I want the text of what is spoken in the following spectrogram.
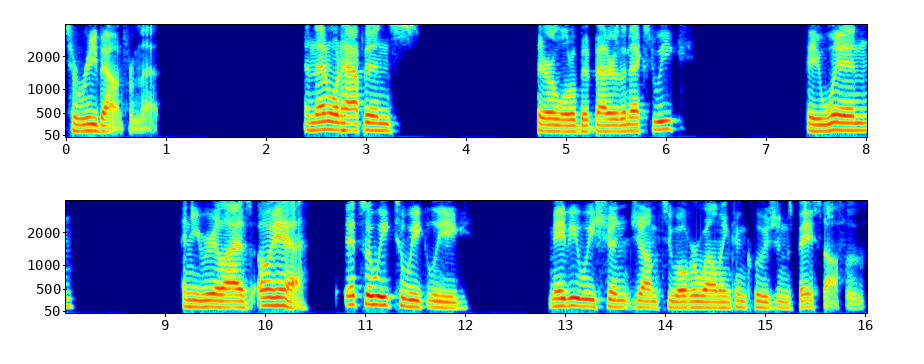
to rebound from that. And then what happens? They're a little bit better the next week. They win, and you realize, oh, yeah, it's a week to week league maybe we shouldn't jump to overwhelming conclusions based off of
